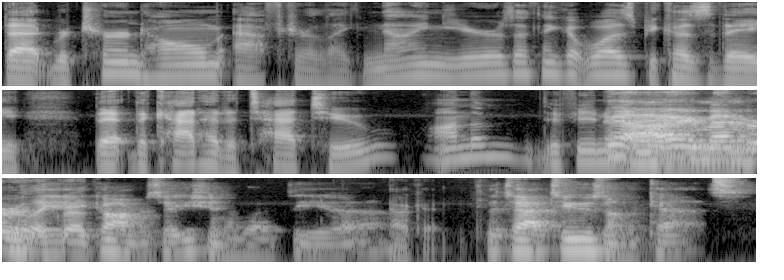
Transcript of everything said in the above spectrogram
that returned home after like nine years, I think it was, because they, that the cat had a tattoo on them. If you know, Yeah, I remember, like, the right- conversation about the uh, okay. the tattoos on the cats.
